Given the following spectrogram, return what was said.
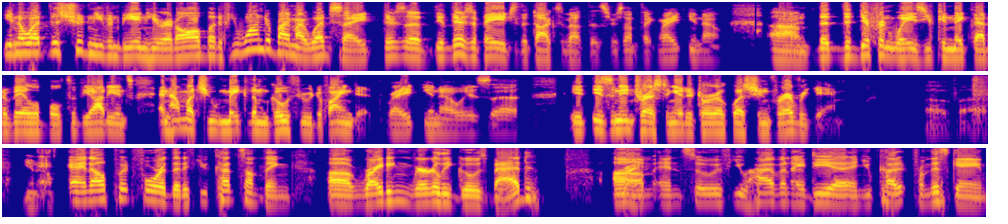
you know what this shouldn't even be in here at all but if you wander by my website there's a there's a page that talks about this or something right? You know um, the the different ways you can make that available to the audience and how much you make them go through to find it right? You know is uh it is an interesting editorial question for every game of uh, you know. And I'll put forward that if you cut something, uh, writing rarely goes bad. Um, And so if you have an idea and you cut it from this game,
